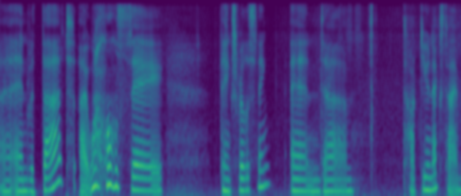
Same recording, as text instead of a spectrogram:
Uh, and with that, I will say thanks for listening and um, talk to you next time.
